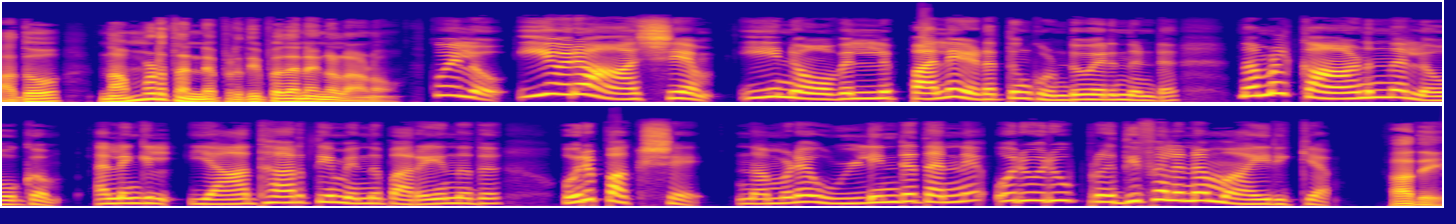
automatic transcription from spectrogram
അതോ നമ്മുടെ തന്നെ പ്രതിപദനങ്ങളാണോ കുയിലോ ഈ ഒരു ആശയം ഈ നോവലിൽ പലയിടത്തും കൊണ്ടുവരുന്നുണ്ട്. നമ്മൾ കാണുന്ന ലോകം അല്ലെങ്കിൽ യാഥാർത്ഥ്യം എന്ന് പറയുന്നത് ഒരു പക്ഷേ നമ്മുടെ ഉള്ളിന്റെ തന്നെ ഒരു ഒരു പ്രതിഫലനമായിരിക്കാം. അതെ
